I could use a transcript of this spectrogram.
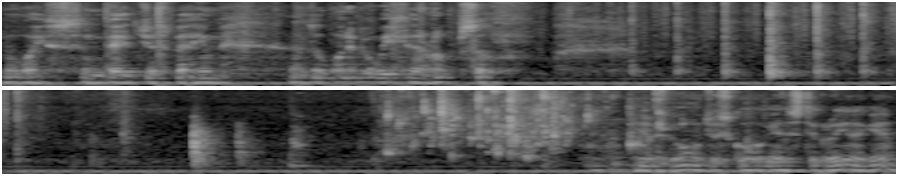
My wife's in bed just behind me. I don't want to be waking her up, so. Here we go. Just go against the grain again.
